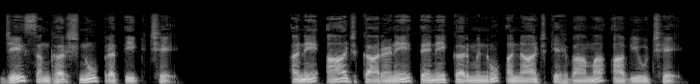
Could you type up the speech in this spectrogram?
જે સંઘર્ષનું પ્રતીક છે. અને આ જ કારણે તેને કર્મનું અનાજ કહેવામાં આવ્યું છે.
